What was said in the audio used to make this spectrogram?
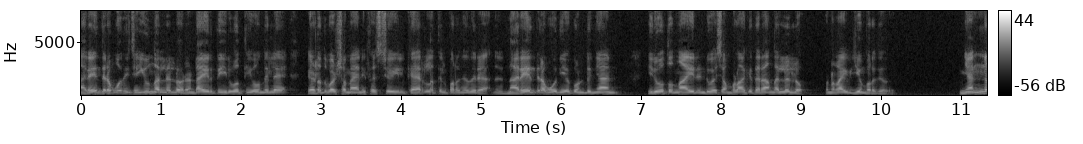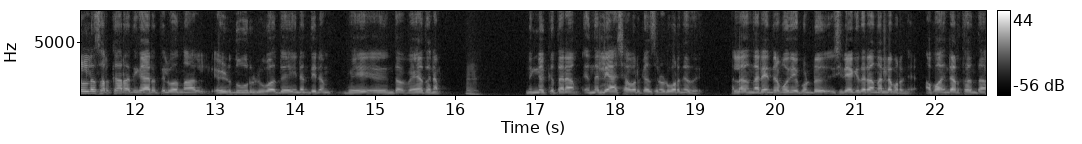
നരേന്ദ്രമോദി ചെയ്യുന്നല്ലല്ലോ. രണ്ടായിരത്തി ഇരുപത്തി ഒന്നിലെ ഇടതുപക്ഷ മാനിഫെസ്റ്റോയിൽ കേരളത്തിൽ പറഞ്ഞത് നരേന്ദ്രമോദിയെ കൊണ്ട് ഞാൻ ഇരുപത്തൊന്നായിരം രൂപ ശമ്പളമാക്കി തരാമെന്നല്ലല്ലോ പിണറായി വിജയൻ പറഞ്ഞത്. ഞങ്ങളുടെ സർക്കാർ അധികാരത്തിൽ വന്നാൽ എഴുന്നൂറ് രൂപ ദൈനംദിനം വേ എന്താ വേതനം നിങ്ങൾക്ക് തരാം എന്നല്ലേ ആശാ വർക്കേഴ്സിനോട് പറഞ്ഞത്. അല്ലാതെ നരേന്ദ്രമോദിയെ കൊണ്ട് ശരിയാക്കി തരാമെന്നല്ല പറഞ്ഞത്. അപ്പോൾ അതിന്റെ അർത്ഥം എന്താ?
